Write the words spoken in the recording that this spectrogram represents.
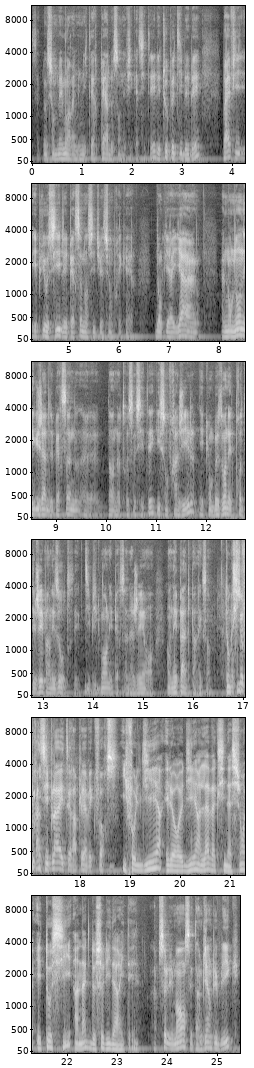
cette notion de mémoire immunitaire perd de son efficacité. Les tout petits bébés, Bref, et puis aussi les personnes en situation précaire. Donc il y a, un, nombre non négligeable de personnes euh, dans notre société qui sont fragiles et qui ont besoin d'être protégées par les autres. C'est typiquement les personnes âgées en, EHPAD, par exemple. Donc, ce principe-là a été rappelé avec force. Il faut le dire et le redire, la vaccination est aussi un acte de solidarité. Absolument, c'est un bien public.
